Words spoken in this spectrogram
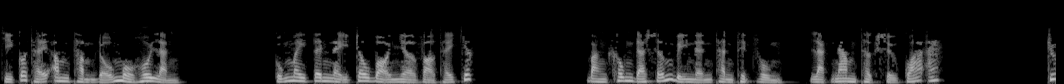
chỉ có thể âm thầm đổ mồ hôi lạnh. Cũng may tên này trâu bò nhờ vào thể chất. Bằng không đã sớm bị nện thành thịt vụn, Lạc Nam thật sự quá ác. Trước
